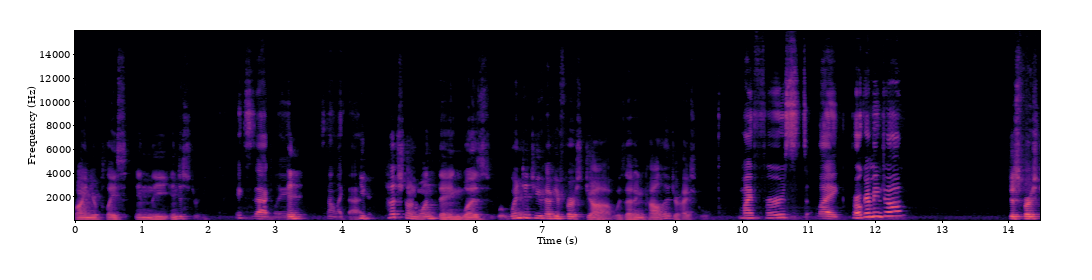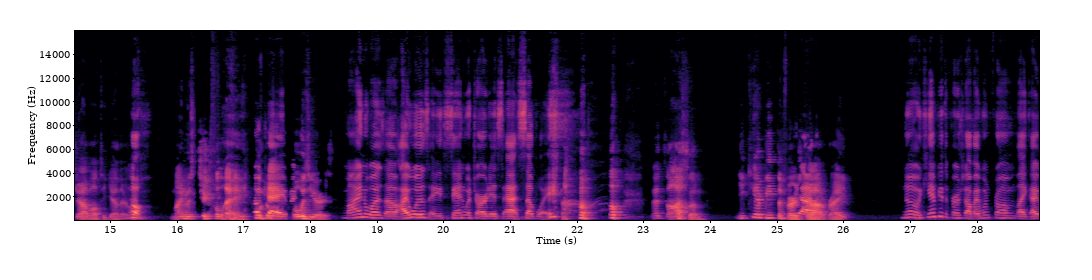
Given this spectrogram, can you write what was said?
find your place in the industry. Exactly. And it's not like that. you touched on one thing was when did you have your first job? Was that in college or high school? My first like programming job? Just first job altogether. Like, oh. Mine was Chick Fil A. Okay. what was yours? Mine was uh, I was a sandwich artist at Subway. That's awesome. You can't beat the first yeah. job, right? No, it can't be the first job. I went from like I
